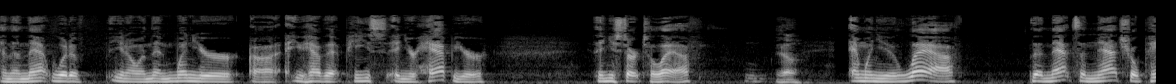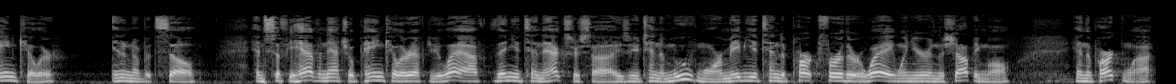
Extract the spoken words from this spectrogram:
And then that would have, you know, and then when you're, uh, you have that peace and you're happier, then you start to laugh. Yeah. And when you laugh, then that's a natural painkiller in and of itself. And so if you have a natural painkiller after you laugh, then you tend to exercise or you tend to move more. Maybe you tend to park further away when you're in the shopping mall, in the parking lot,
